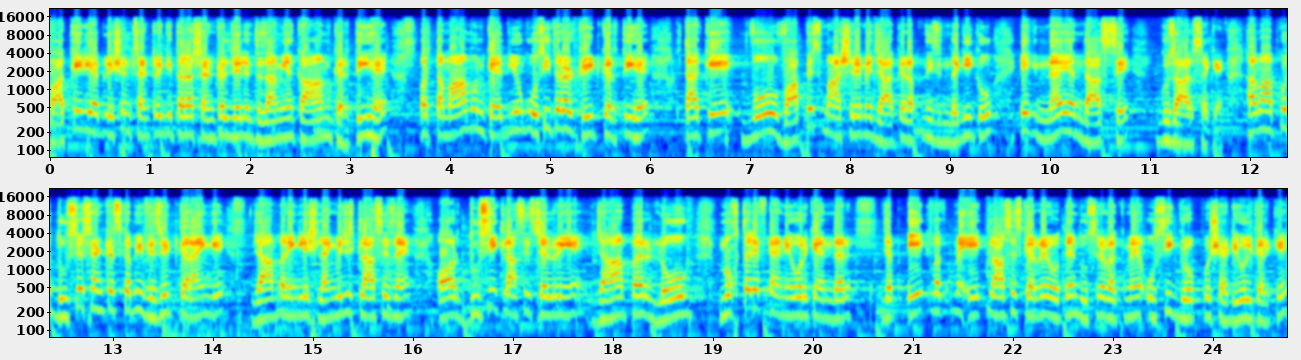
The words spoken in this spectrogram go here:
वाकई रिहेबलेशन सेंटर की तरह सेंट्रल जेल इंतज़ामिया काम करती है और तमाम उन कैदियों को उसी तरह ट्रीट करती है ताकि वो वापस माशरे में जाकर अपनी ज़िंदगी को एक नए अंदाज से गुजार सकें। हम आपको दूसरे सेंटर्स का भी विज़िट कराएँगे, जहाँ पर इंग्लिश लैंग्वेज क्लासेस हैं और दूसरी क्लासेस चल रही हैं, जहाँ पर लोग मुख्तलिफ़ टेन्योर के अंदर जब एक वक्त में एक क्लासेस कर रहे होते हैं, दूसरे वक्त में उसी ग्रुप को शेड्यूल करके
